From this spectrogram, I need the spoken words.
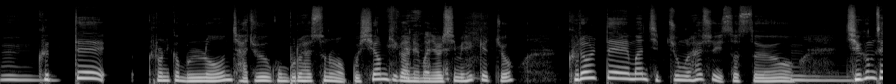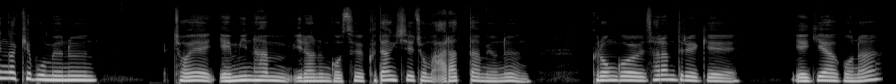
음. 그때 그러니까 물론 자주 공부를 할 수는 없고 시험 기간에만 열심히 했겠죠. 그럴 때만 집중을 할 수 있었어요. 음. 지금 생각해 보면은 저의 예민함이라는 것을 그 당시에 좀 알았다면은 그런 걸 사람들에게 얘기하거나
